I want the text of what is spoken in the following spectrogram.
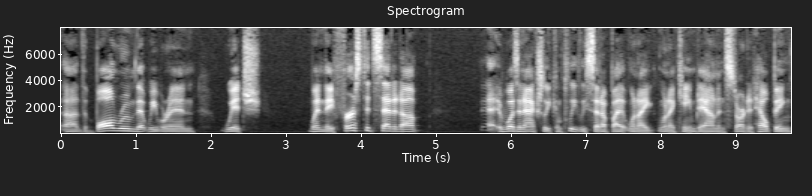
uh, the ballroom that we were in, which when they first had set it up, it wasn't actually completely set up by when I when I came down and started helping.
